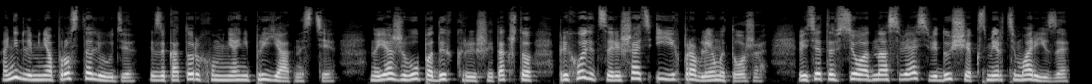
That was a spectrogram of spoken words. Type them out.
Они для меня просто люди, из-за которых у меня неприятности. Но я живу под их крышей, так что приходится решать и их проблемы тоже. Ведь это все одна связь, ведущая к смерти Маризы.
